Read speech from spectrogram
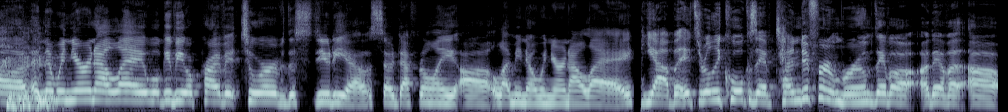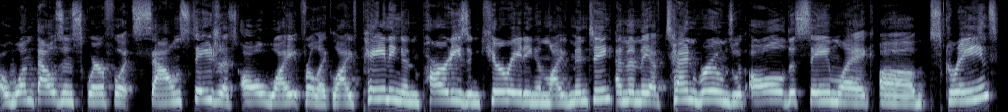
Uh, and then when you're in LA, we'll give you a private tour of the studio. So definitely uh, let me know when you're in LA. Yeah, but it's really cool because they have 10 different rooms. They have a they have a, a 1,000 square foot sound stage that's all white for like live painting and parties and curating and live minting. And then they have 10 rooms with all the same like um, screens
